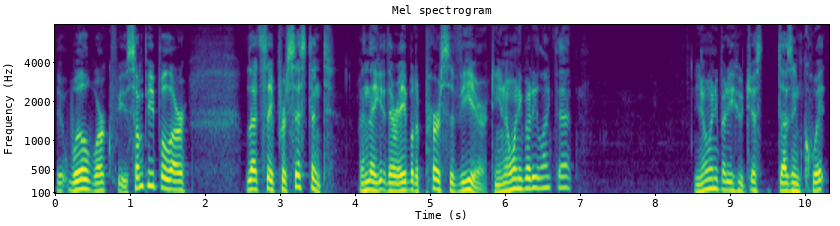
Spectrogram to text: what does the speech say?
It will work for you. Some people are let's say persistent and they they're able to persevere. Do you know anybody like that? You know anybody who just doesn't quit?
